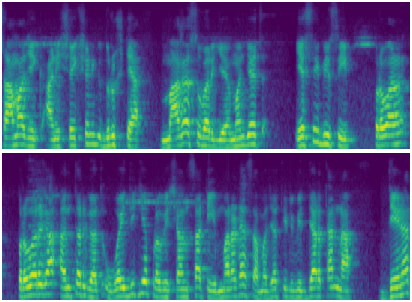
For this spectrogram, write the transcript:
सामाजिक आणि शैक्षणिकदृष्ट्या मागासवर्गीय म्हणजेच एस सी बी सी प्रवर प्रवर्गाअंतर्गत वैद्यकीय प्रवेशांसाठी मराठा समाजातील विद्यार्थ्यांना देण्यात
